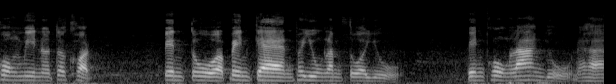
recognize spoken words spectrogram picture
คงมี notochord เป็นตัวเป็นแกนพยุงลำตัวอยู่ เป็นโครงร่างอยู่นะคะ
